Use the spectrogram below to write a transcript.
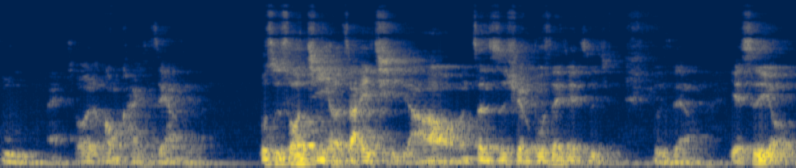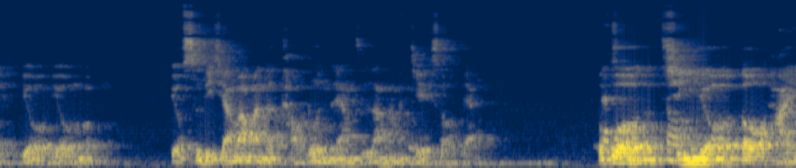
嗯，哎，所谓的公开是这样子，不是说集合在一起，然后我们正式宣布这件事情，不是这样，也是有有有。有私底下慢慢的讨论这样子，让他们接受这样。不过亲友都还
